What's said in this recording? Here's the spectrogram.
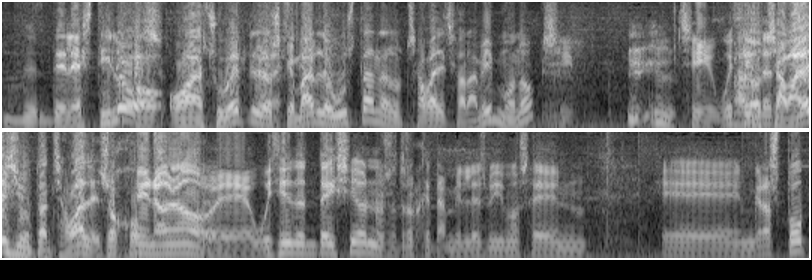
de- del estilo o, o a su vez de los que más le gustan a los chavales ahora mismo, ¿no? Sí. sí, A Within los the- chavales y no tan chavales, ojo. Sí, no, no, eh, Within Temptation, nosotros que también les vimos en, en Grass Pop.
